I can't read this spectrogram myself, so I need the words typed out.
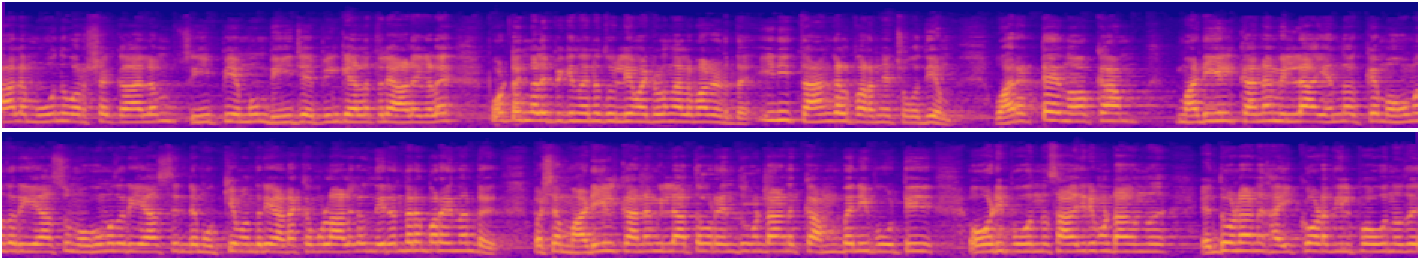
കാലം മൂന്ന് വർഷക്കാലം സി പി എമ്മും ബി ജെ പിയും കേരളത്തിലെ ആളുകളെ പൊട്ടം കളിപ്പിക്കുന്നതിന് തുല്യമായിട്ടുള്ള നിലപാടെടുത്ത്. ഇനി താങ്കൾ പറഞ്ഞ ചോദ്യം വരട്ടെ നോക്കാം മടിയിൽ കനമില്ല എന്നൊക്കെ മുഹമ്മദ് റിയാസും മുഹമ്മദ് റിയാസിന്റെ മുഖ്യമന്ത്രി അടക്കമുള്ള ആളുകൾ നിരന്തരം പറയുന്നുണ്ട്. പക്ഷെ മടിയിൽ കനമില്ലാത്തവർ എന്തുകൊണ്ടാണ് കമ്പനി പൂട്ടി ഓടിപ്പോകുന്ന സാഹചര്യം ഉണ്ടാകുന്നത്? എന്തുകൊണ്ടാണ് ഹൈക്കോടതിയിൽ പോകുന്നത്?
